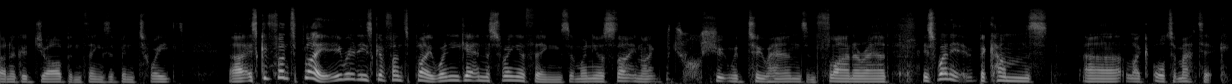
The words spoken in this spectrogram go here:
done a good job, and things have been tweaked. Uh, it's good fun to play. It really is good fun to play when you get in the swing of things, and when you're starting like shooting with two hands and flying around. It's when it becomes uh, like automatic.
